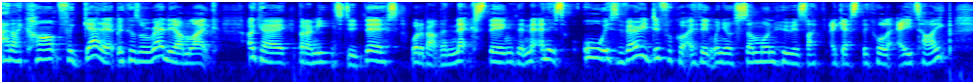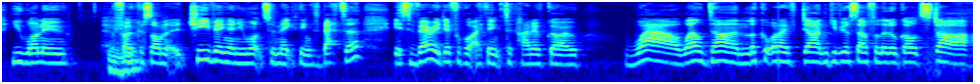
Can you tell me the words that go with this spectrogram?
And I can't forget it because already I'm like, okay, but I need to do this. What about the next thing? The ne-? And it's always very difficult, I think, when you're someone who is like, I guess they call it A type. You want to mm-hmm. focus on achieving and you want to make things better. It's very difficult, I think, to kind of go, wow, well done, look at what I've done, give yourself a little gold star.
